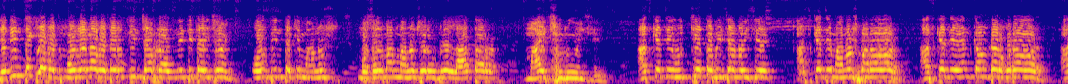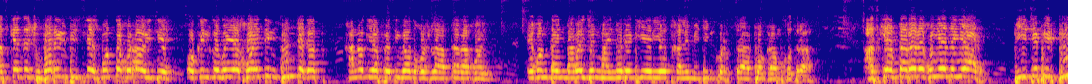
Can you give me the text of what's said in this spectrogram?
যেদিন থেকে মৌলানা বদরুদ্দিন সাহেব রাজনীতিতে আইছেন, ওই দিন থেকে মানুষ, মুসলমান মানুষের উপরে লাত আর মাইক শুরু হয়েছে আজকে যে উচ্ছেদ অভিযান হয়েছে আজকে যে মানুষ মারা হওয়ার, আজকে যে এনকাউন্টার করা হওয়ার, আজকে যে সুপারির বিজনেস বন্ধ করা হয়েছে অখিল গগৈয়ে কয়দিন কোন জায়গাত খানো প্রতিবাদ করলা আপনারা কই? এখন তাই বারো জন মাইনরিটি এরিয়াত খালি মিটিং করতরা প্রোগ্রাম করতরা আজকে আপনারা কইয়া যাইয়ার বিজেপির বি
